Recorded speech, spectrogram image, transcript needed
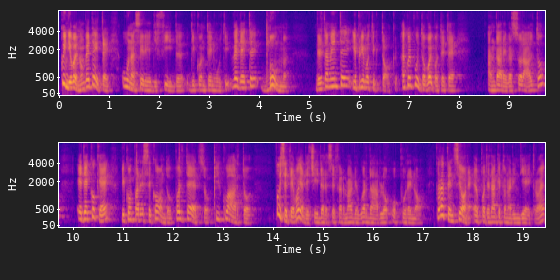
Quindi voi non vedete una serie di feed di contenuti, vedete, boom, direttamente il primo TikTok. A quel punto voi potete andare verso l'alto ed ecco che vi compare il secondo, poi il terzo, il quarto. Poi siete voi a decidere se fermarvi a guardarlo oppure no. Però attenzione, e potete anche tornare indietro, eh,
